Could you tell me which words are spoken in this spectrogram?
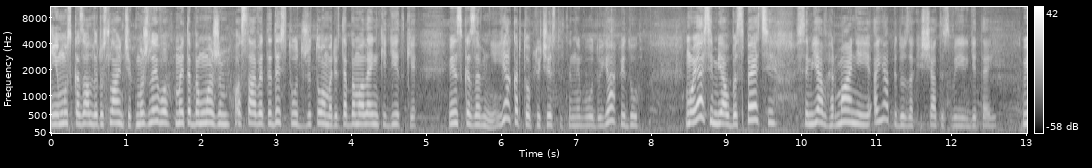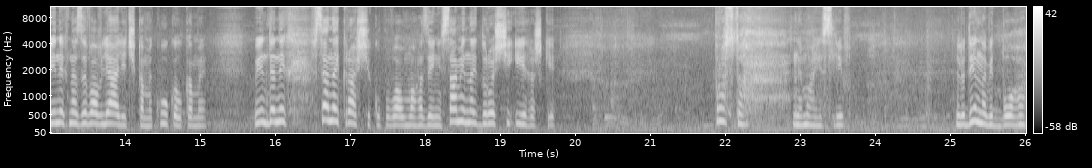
Йому сказали, Русланчик, можливо, ми тебе можемо оставити десь тут, в Житомирі, в тебе маленькі дітки. Він сказав, ні, я картоплю чистити не буду, я піду. Моя сім'я в безпеці, сім'я в Германії, а я піду захищати своїх дітей. Він їх називав лялічками, куколками. Він для них все найкраще купував в магазині, самі найдорожчі іграшки. Просто немає слів. Людина від Бога.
